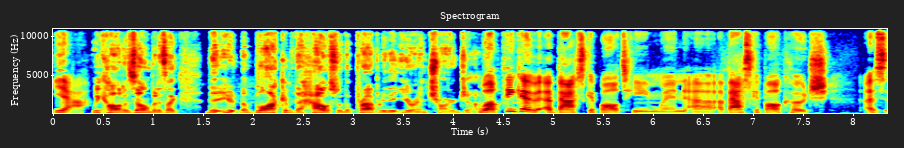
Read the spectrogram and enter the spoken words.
yeah. We call it a zone, but it's like the, the block of the house or the property that you're in charge of. Well, think of a basketball team when uh, a basketball coach ass-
